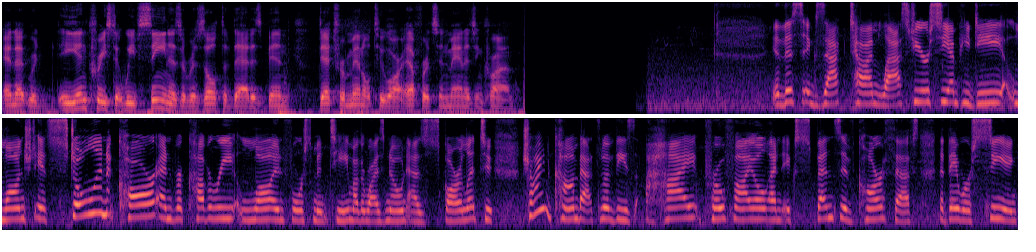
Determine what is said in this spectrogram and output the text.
And that the increase that we've seen as a result of that has been detrimental to our efforts in managing crime. At this exact time last year, CMPD launched its Stolen Car and Recovery Law Enforcement Team, otherwise known as Scarlet, to try and combat some of these high profile and expensive car thefts that they were seeing.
